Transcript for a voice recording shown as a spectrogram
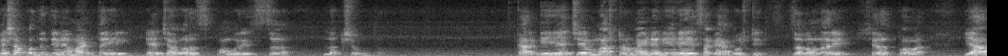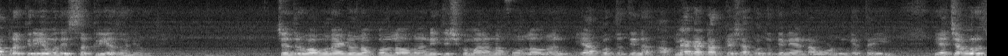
कशा पद्धतीने मांडता येईल याच्यावरच काँग्रेसचं लक्ष होतं. कारण की ह्याचे मास्टर माइंड आणि हे सगळ्या गोष्टी चालवणारे शरद पवार या प्रक्रियेमध्ये सक्रिय झाले होते. चंद्रबाबू नायडूंना फोन लावणं नितीश कुमारांना फोन लावणं या पद्धतीनं आपल्या गटात कशा पद्धतीने यांना ओढून घेता येईल याच्यावरच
